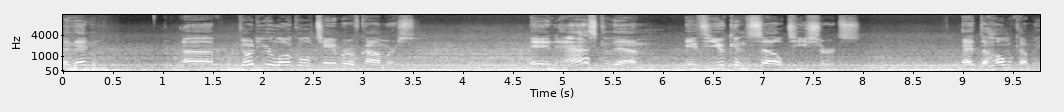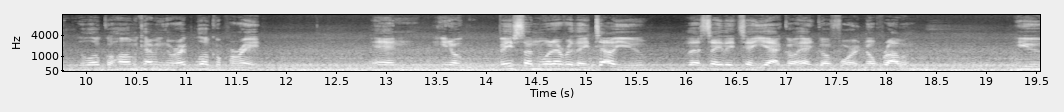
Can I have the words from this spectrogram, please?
And then uh, go to your local Chamber of Commerce and ask them if you can sell t shirts at the homecoming, the local homecoming, the local parade. And, you know, based on whatever they tell you, let's say they'd say, yeah, go ahead, go for it, no problem. You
